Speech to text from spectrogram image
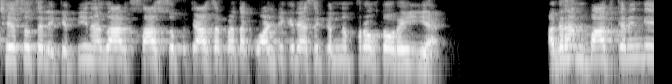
چھ سو سے لے کے تین ہزار سات سو پچاس روپے تک کوالٹی کے لحاظ سے گندم فروخت ہو رہی ہے۔ اگر ہم بات کریں گے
